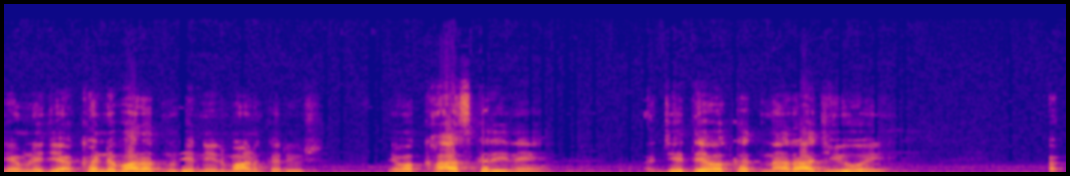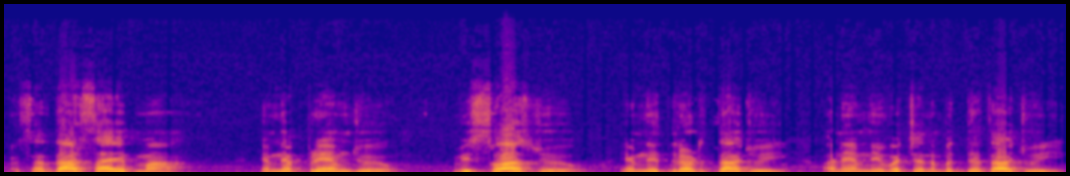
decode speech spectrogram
એમણે જે અખંડ ભારતનું જે નિર્માણ કર્યું છે, એમાં ખાસ કરીને જે તે વખતના રાજવીઓએ સરદાર સાહેબમાં એમને પ્રેમ જોયો, વિશ્વાસ જોયો, એમની દ્રઢતા જોઈ અને એમની વચનબદ્ધતા જોઈ.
